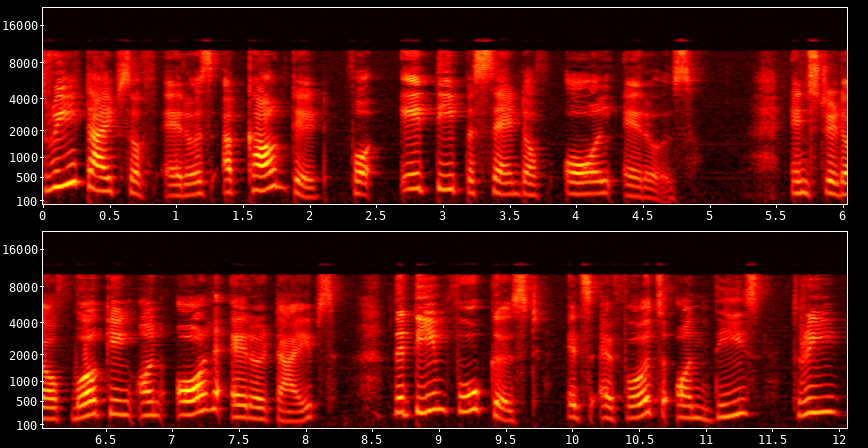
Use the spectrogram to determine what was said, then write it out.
three types of errors accounted for 80% of all errors. Instead of working on all error types, the team focused its efforts on these three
